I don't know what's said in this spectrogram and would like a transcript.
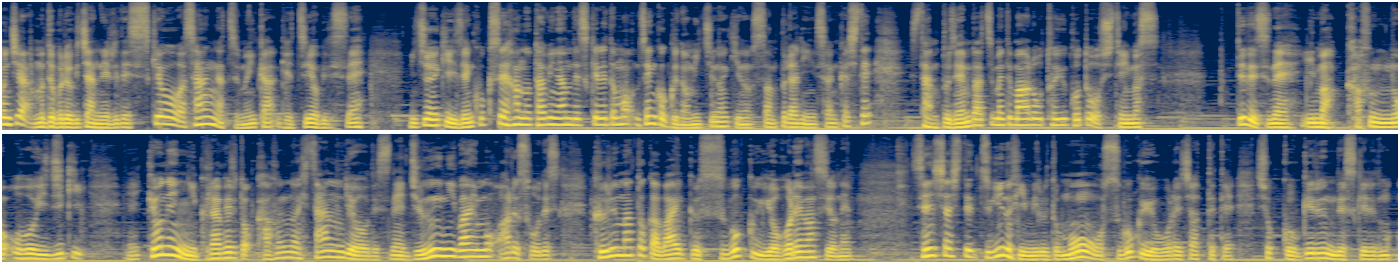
こんにちは、元ブログチャンネルです。今日は3月6日月曜日ですね。道の駅全国制覇の旅なんですけれども、全国の道の駅のスタンプラリーに参加して、スタンプ全部集めて回ろうということをしています。でですね、今、花粉の多い時期、え去年に比べると花粉の飛散量ですね、12倍もあるそうです。車とかバイク、すごく汚れますよね。洗車して次の日見るともうすごく汚れちゃっててショックを受けるんですけれども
